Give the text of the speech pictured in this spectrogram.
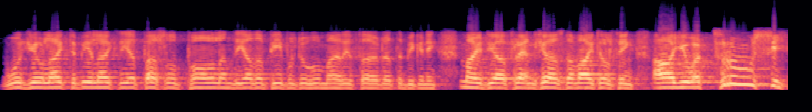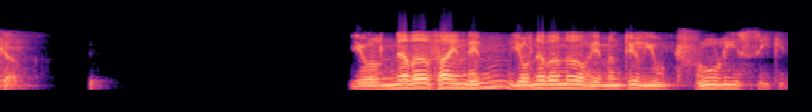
Would you like to be like the Apostle Paul and the other people to whom I referred at the beginning? My dear friend, here's the vital thing. Are you a true seeker? You'll never find him, you'll never know him until you truly seek him.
